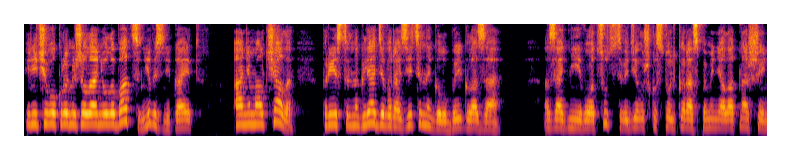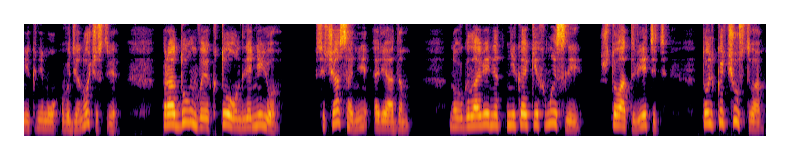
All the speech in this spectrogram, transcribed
и ничего, кроме желания улыбаться, не возникает. Аня молчала, пристально глядя в выразительные голубые глаза. А за дни его отсутствия девушка столько раз поменяла отношение к нему в одиночестве, продумывая, кто он для нее. Сейчас они рядом. Но в голове нет никаких мыслей, что ответить, только чувство,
